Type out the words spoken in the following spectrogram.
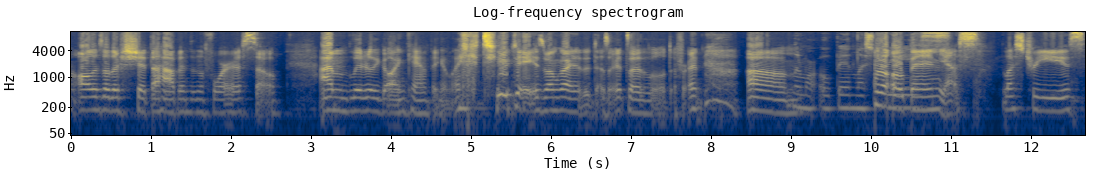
all this other shit that happens in the forest so I'm literally going camping in like two days, but I'm going to the desert, so it's a little different. Um, A little more open, less trees. open, yes, less trees.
